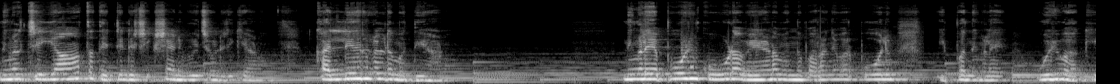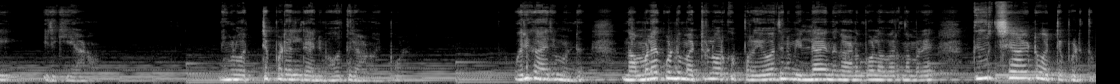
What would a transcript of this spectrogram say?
നിങ്ങൾ ചെയ്യാത്ത തെറ്റിന്റെ ശിക്ഷ അനുഭവിച്ചുകൊണ്ടിരിക്കുകയാണോ? കല്ലേറുകളുടെ മധ്യയാണ്. നിങ്ങളെ എപ്പോഴും കൂടെ വേണമെന്ന് പറഞ്ഞവർ പോലും ഇപ്പം നിങ്ങളെ ഒഴിവാക്കി ഇരിക്കുകയാണോ. നിങ്ങൾ ഒറ്റപ്പെടലിന്റെ അനുഭവത്തിലാണോ ഇപ്പോൾ? ഒരു കാര്യമുണ്ട്. നമ്മളെ കൊണ്ട് മറ്റുള്ളവർക്ക് പ്രയോജനമില്ല എന്ന് കാണുമ്പോൾ അവർ നമ്മളെ തീർച്ചയായിട്ടും ഒറ്റപ്പെടുത്തും.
